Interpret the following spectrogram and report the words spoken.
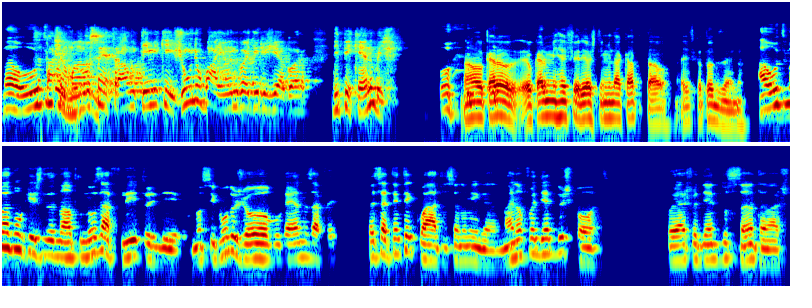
Não, o Você último tá chamando jogo, o Central, um time que Júnior Baiano vai dirigir agora de pequeno, bicho. Não, eu quero, eu quero me referir aos times da capital. É isso que eu estou dizendo. a última conquista do Náutico nos aflitos, Diego, no segundo jogo, ganhando nos aflitos, foi 74, se eu não me engano. Mas não foi diante do esporte. Foi, acho diante do Santa, eu acho.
